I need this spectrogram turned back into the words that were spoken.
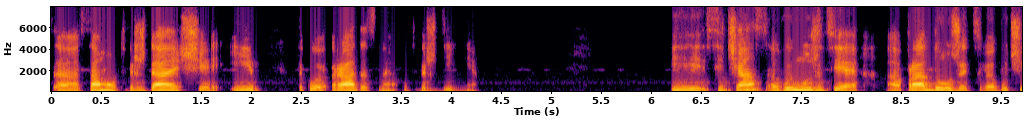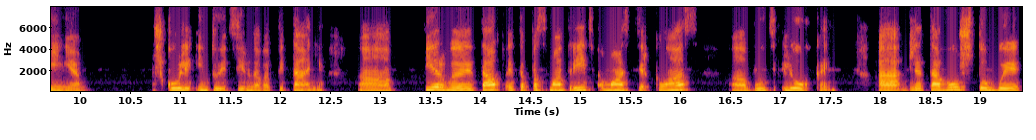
э, самоутверждающее и такое радостное утверждение. И сейчас вы можете э, продолжить свое обучение в школе интуитивного питания. Первый этап – это посмотреть мастер-класс «Будь легкой». А для того, чтобы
